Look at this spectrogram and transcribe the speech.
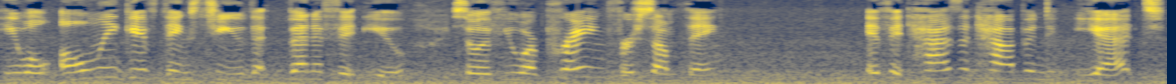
He will only give things to you that benefit you. So if you are praying for something, if it hasn't happened yet,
